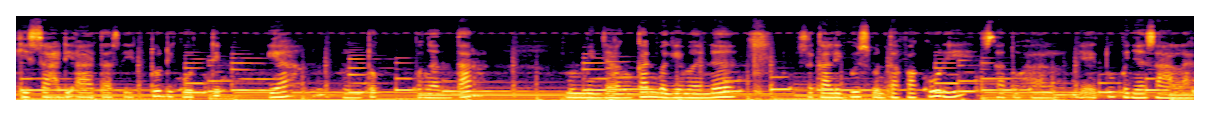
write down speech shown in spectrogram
kisah di atas itu dikutip ya untuk pengantar membincangkan bagaimana sekaligus mentafakuri satu hal yaitu penyesalan.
